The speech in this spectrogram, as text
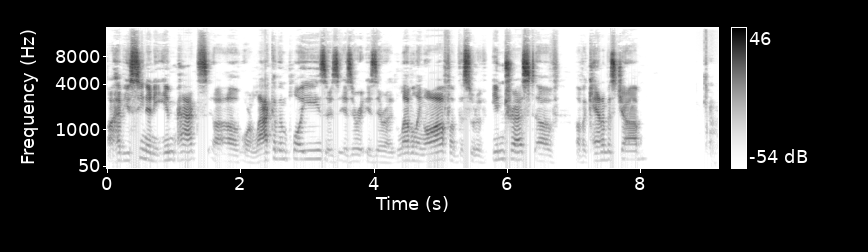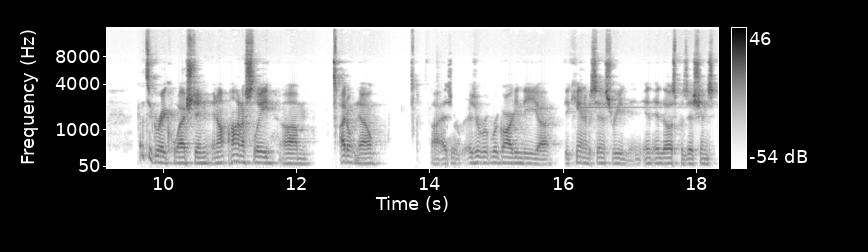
Uh, have you seen any impacts uh, of, or lack of employees? Is, is there is there a leveling off of the sort of interest of of a cannabis job? That's a great question, and honestly, um, I don't know uh, as, as regarding the uh, the cannabis industry in, in, in, those positions.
